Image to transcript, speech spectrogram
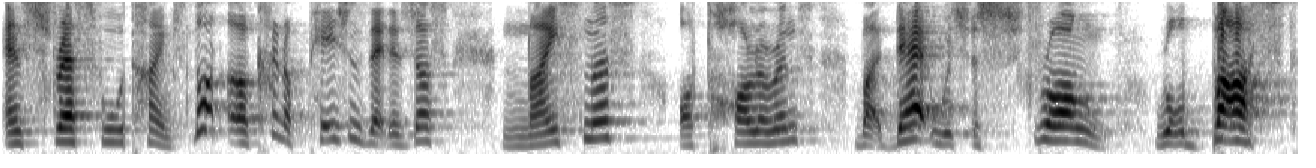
and stressful times. Not a kind of patience that is just niceness or tolerance, but that which is strong, robust,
